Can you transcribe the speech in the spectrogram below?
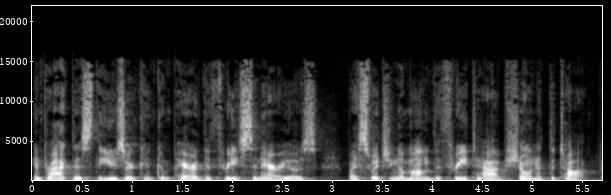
In practice, the user can compare the three scenarios by switching among the three tabs shown at the top.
